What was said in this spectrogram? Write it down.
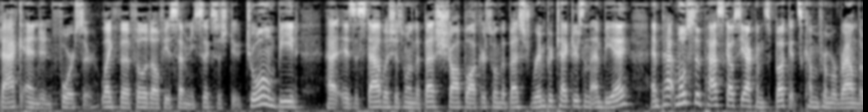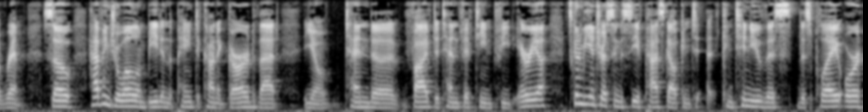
back end enforcer like the Philadelphia 76ers do. Joel Embiid is established as one of the best shot blockers, one of the best rim protectors in the NBA, and most of Pascal Siakam's buckets come from around the rim. So having Joel Embiid in the paint to kind of guard that, you know, 10 to 5 to 10 15 feet area, it's going to be interesting to see if Pascal can t- uh, continue this this play or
